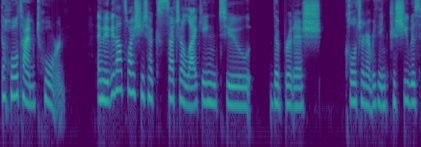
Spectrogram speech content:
the whole time torn. And maybe that's why she took such a liking to the British culture and everything because she was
